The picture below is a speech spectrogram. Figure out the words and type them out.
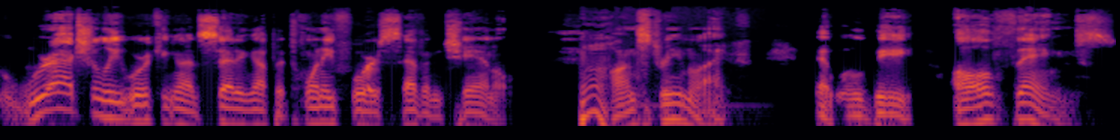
we're actually working on setting up a 24 7 channel Huh. on Stream Life that will be all things,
